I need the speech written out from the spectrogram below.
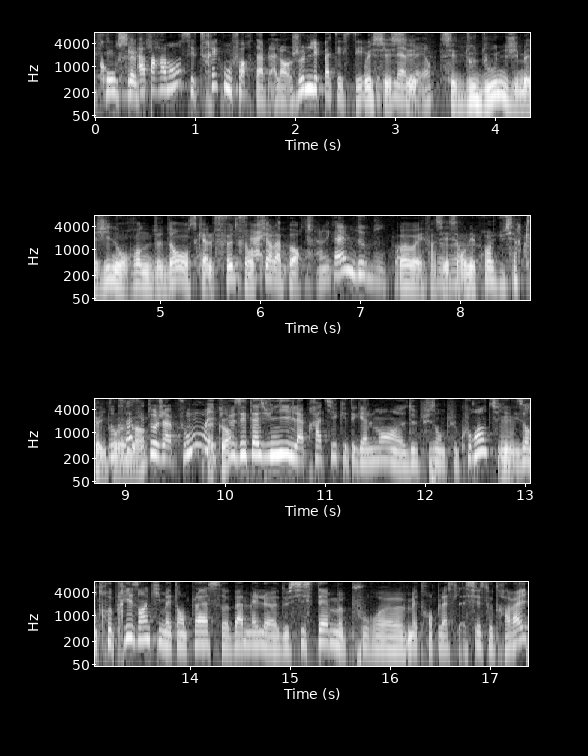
concept. apparemment, c'est très confortable. Alors, je ne l'ai pas testé. Oui, c'est hein. doudoune, j'imagine. On rentre dedans, on se cale feutre et on tire la porte. On est quand même debout. Oui, ouais, enfin, on est proche du donc ça, c'est au Japon. Et puis aux États-Unis, la pratique est également euh, de plus en plus courante. Il y a mm. des entreprises hein, qui mettent en place pas euh, mal de systèmes pour euh, mettre en place la sieste au travail,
